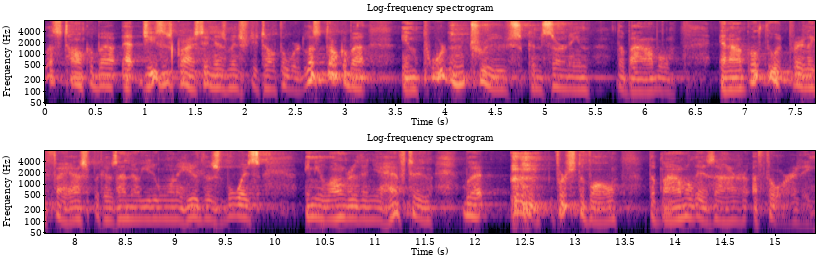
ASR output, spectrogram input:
Let's talk about that Jesus Christ in his ministry taught the word. Let's talk about important truths concerning the Bible. And I'll go through it fairly fast because I know you don't want to hear this voice any longer than you have to. But first of all, the Bible is our authority.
